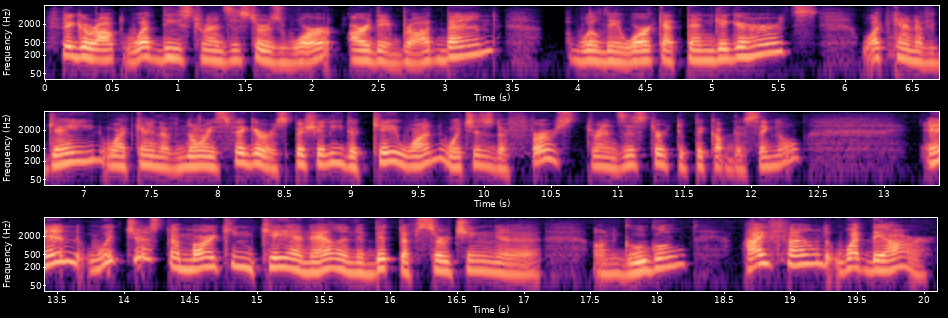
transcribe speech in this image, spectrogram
figure out what these transistors were. Are they broadband? Will they work at 10 gigahertz? What kind of gain? What kind of noise figure? Especially the K1, which is the first transistor to pick up the signal. And with just a marking K and L and a bit of searching uh, on Google, I found what they are.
